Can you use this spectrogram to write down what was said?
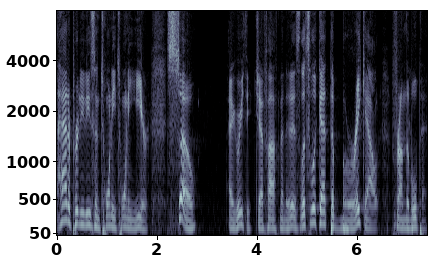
had a pretty decent 2020 year. So I agree with you. Jeff Hoffman, it is. Let's look at the breakout from the bullpen.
